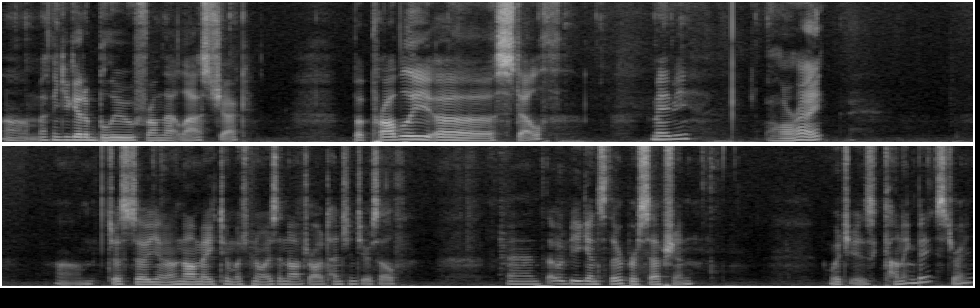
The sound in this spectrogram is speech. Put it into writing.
Um, I think you get a blue from that last check. But probably uh stealth maybe. Alright. Um, just to you know not make too much noise and not draw attention to yourself. And that would be against their perception which is cunning based right?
